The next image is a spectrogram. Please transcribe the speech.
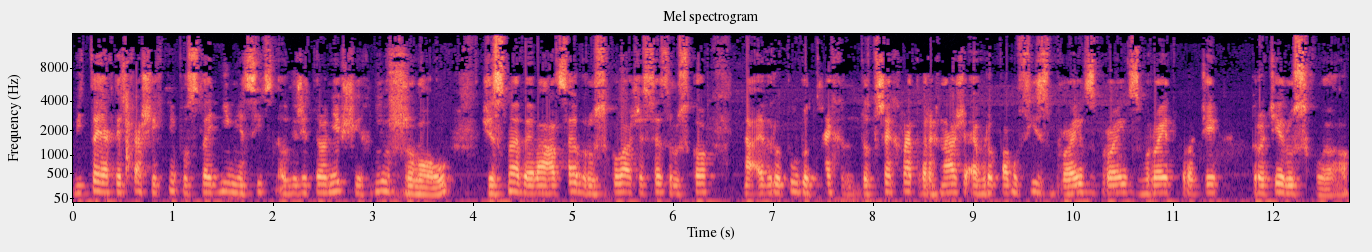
Víte, jak teďka všichni poslední měsíc neuvěřitelně všichni řvou, že jsme ve válce v Rusku a že se z Rusko na Evropu do třech, do třech let vrhná, že Evropa musí zbrojit, zbrojit, zbrojit proti proti Rusku. Jo?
